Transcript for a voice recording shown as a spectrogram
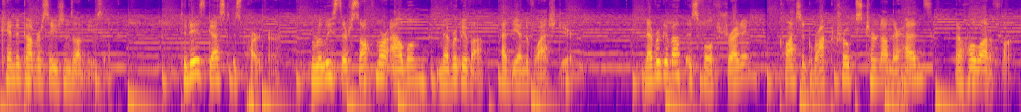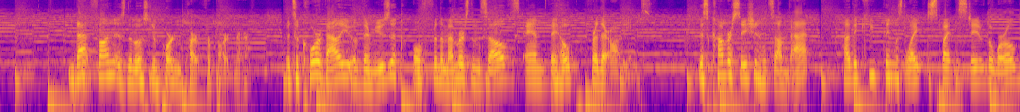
candid conversations on music. Today's guest is Partner, who released their sophomore album, Never Give Up, at the end of last year. Never Give Up is full of shredding, classic rock tropes turned on their heads, and a whole lot of fun. That fun is the most important part for Partner. It's a core value of their music, both for the members themselves and, they hope, for their audience. This conversation hits on that how they keep things light despite the state of the world,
